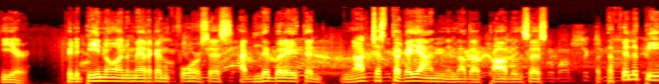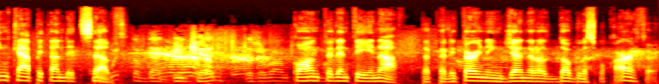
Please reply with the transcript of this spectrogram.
year, Filipino and American forces had liberated not just Cagayan and other provinces, but the Philippine capital itself, width of that beachhead is around confidently enough that the returning General Douglas MacArthur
